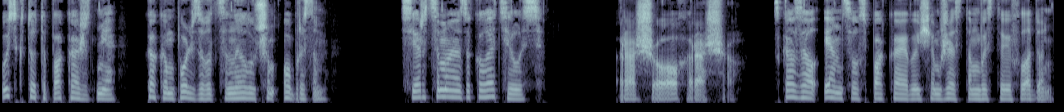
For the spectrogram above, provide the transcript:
пусть кто-то покажет мне, как им пользоваться наилучшим образом. Сердце мое заколотилось. «Хорошо, хорошо», сказал Энцо успокаивающим жестом, выставив ладонь.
